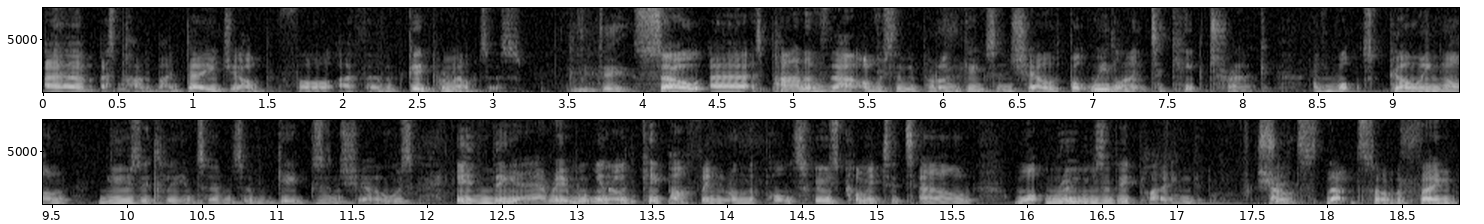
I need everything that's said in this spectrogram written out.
um, as part of my day job for a firm of gig promoters. You do. So, uh, as part of that, obviously, we put on gigs and shows, but we like to keep track of what's going on musically in terms of gigs and shows in the area. But, you know, keep our finger on the pulse. Who's coming to town? What rooms are they playing? Sure. That's, that sort of thing.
